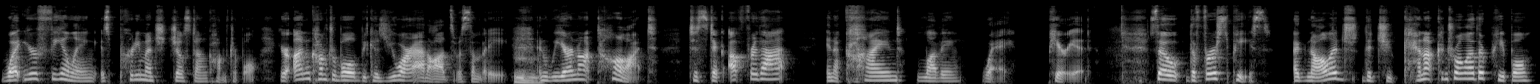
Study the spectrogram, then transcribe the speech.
What you're feeling is pretty much just uncomfortable. You're uncomfortable because you are at odds with somebody. And we are not taught to stick up for that in a kind, loving way, period. So the first piece, acknowledge that you cannot control other people.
